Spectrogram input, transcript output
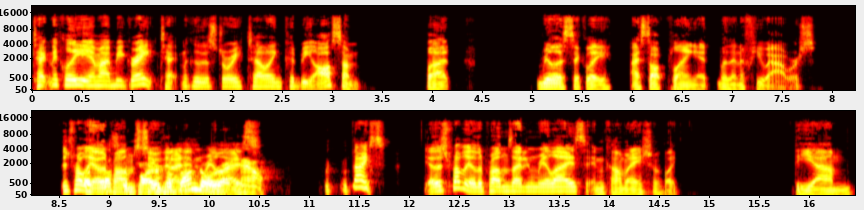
Technically it might be great. Technically the storytelling could be awesome. But realistically, I stopped playing it within a few hours. There's probably That's other problems too that I didn't realize. now. nice. Yeah, there's probably other problems I didn't realize in combination with like the um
